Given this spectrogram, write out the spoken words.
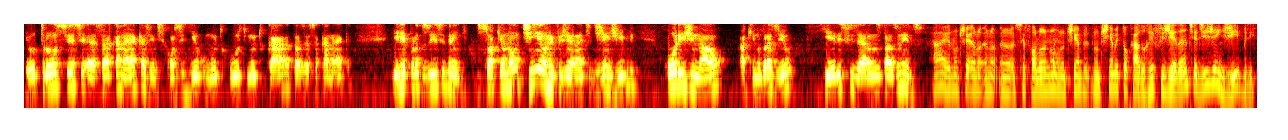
eu trouxe esse, essa caneca, a gente conseguiu com muito custo, muito cara, trazer essa caneca e reproduzir esse drink. Só que eu não tinha o refrigerante de gengibre, original aqui no Brasil que eles fizeram nos Estados Unidos. Ah, eu não tinha. Eu não, eu não, você falou, eu não, não, tinha, não tinha me tocado. O refrigerante é de gengibre.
